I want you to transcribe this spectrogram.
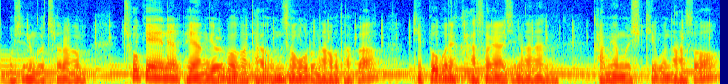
보시는 것처럼 초기에는 배양 결과가 다 음성으로 나오다가 뒷부분에 가서야지만 감염을 시키고 나서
